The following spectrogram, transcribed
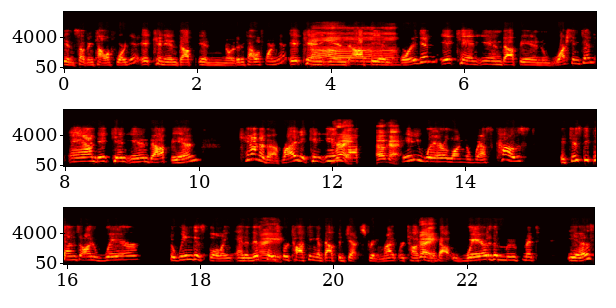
in Southern California. It can end up in Northern California. It can end up Ah. in Oregon. It can end up in Washington. And it can end up in Canada, right? It can end Right. up Okay. anywhere along the West Coast. It just depends on where the wind is blowing. And in this case, we're talking about the jet stream, right? We're talking Right. about where the movement is,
